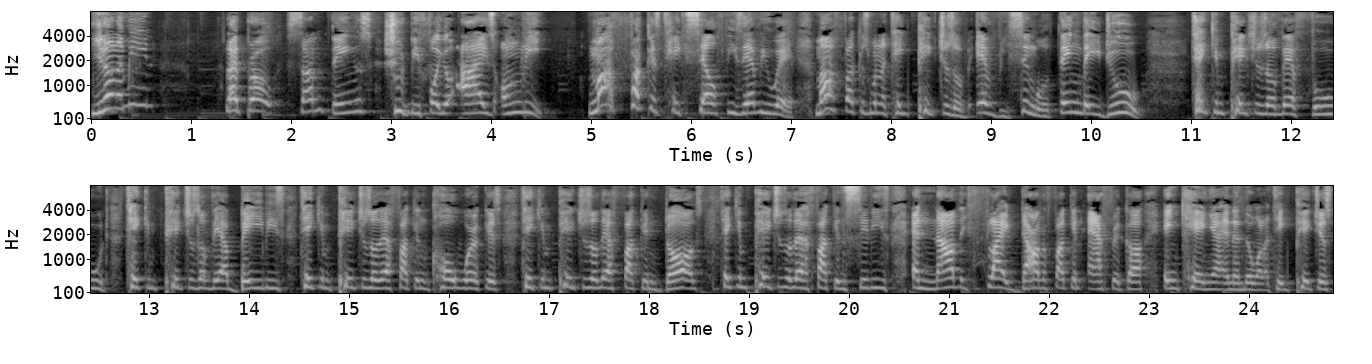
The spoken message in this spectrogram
You know what I mean? Like, bro, some things should be for your eyes only. Motherfuckers take selfies everywhere. Motherfuckers want to take pictures of every single thing they do. Taking pictures of their food, taking pictures of their babies, taking pictures of their fucking co-workers, taking pictures of their fucking dogs, taking pictures of their fucking cities, and now they fly down to fucking Africa in Kenya and then they want to take pictures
